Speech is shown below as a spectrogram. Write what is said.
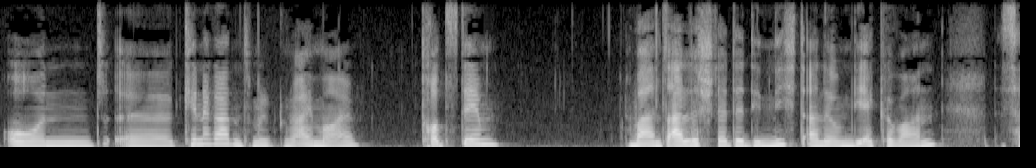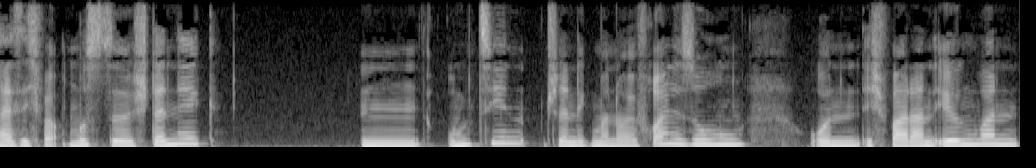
und äh, Kindergarten zumindest nur einmal. Trotzdem waren es alles Städte, die nicht alle um die Ecke waren. Das heißt, ich war, musste ständig mh, mm, umziehen, ständig mal neue Freunde suchen. Und ich war dann irgendwann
